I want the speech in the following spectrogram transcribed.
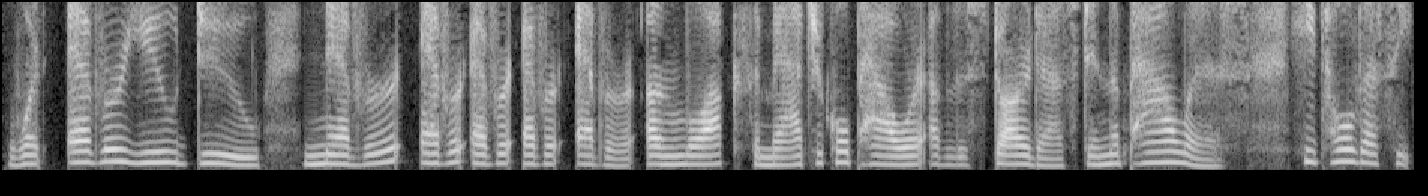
Whatever you do, never, ever, ever, ever, ever unlock the magical power of the stardust in the palace. He told us the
